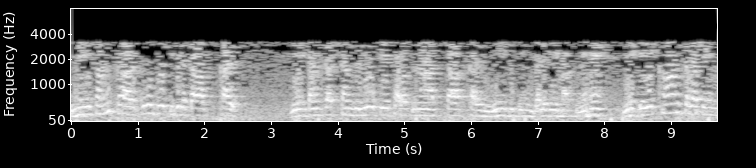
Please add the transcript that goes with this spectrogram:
මේ සංස්කාර කෝධෝ තිබෙන තාක් කල් මේ සංකප්පංග ලෝකේ පවත්න ආත්තාකල් මේ දුකින් ගැලවීමක් නැහැ. මේක ඒකාන්ත වශයෙන්ම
